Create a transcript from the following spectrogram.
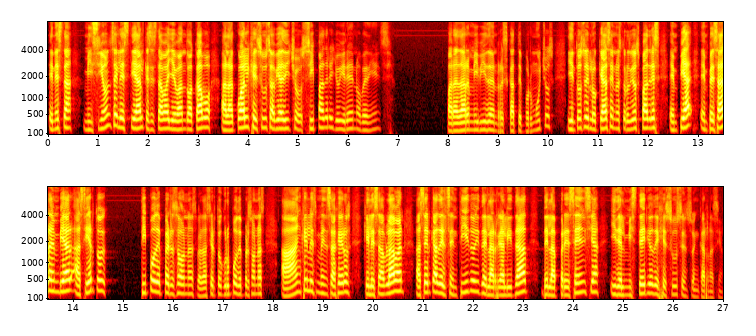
en esta misión celestial que se estaba llevando a cabo, a la cual Jesús había dicho, sí, Padre, yo iré en obediencia para dar mi vida en rescate por muchos. Y entonces lo que hace nuestro Dios Padre es empezar a enviar a ciertos tipo de personas, ¿verdad? Cierto grupo de personas a ángeles mensajeros que les hablaban acerca del sentido y de la realidad de la presencia y del misterio de Jesús en su encarnación.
